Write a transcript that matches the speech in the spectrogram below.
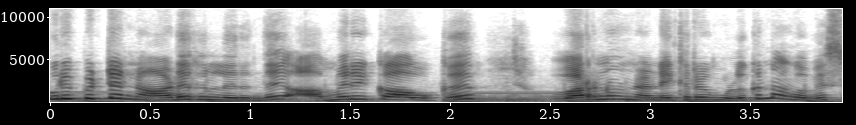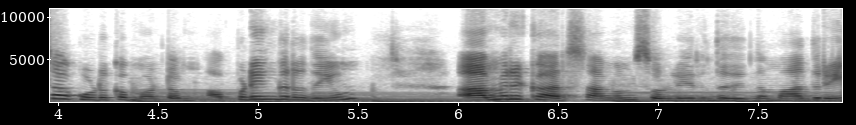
குறிப்பிட்ட நாடுகள்ல இருந்து அமெரிக்காவுக்கு வரணும்னு நினைக்கிறவங்களுக்கு நாங்கள் விசா கொடுக்க மாட்டோம் அப்படிங்கிறதையும் அமெரிக்க அரசாங்கம் சொல்லியிருந்தது. இந்த மாதிரி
